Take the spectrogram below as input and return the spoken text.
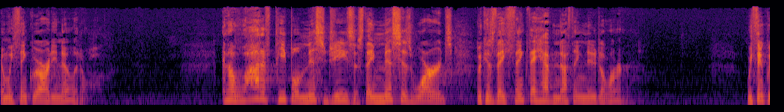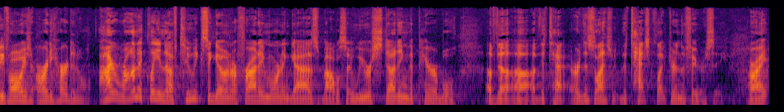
and we think we already know it all. And a lot of people miss Jesus. They miss his words because they think they have nothing new to learn. We think we've always already heard it all. Ironically enough, two weeks ago in our Friday morning guys Bible study, we were studying the parable of the uh, of the ta- or this last week, the tax collector and the Pharisee. All right,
